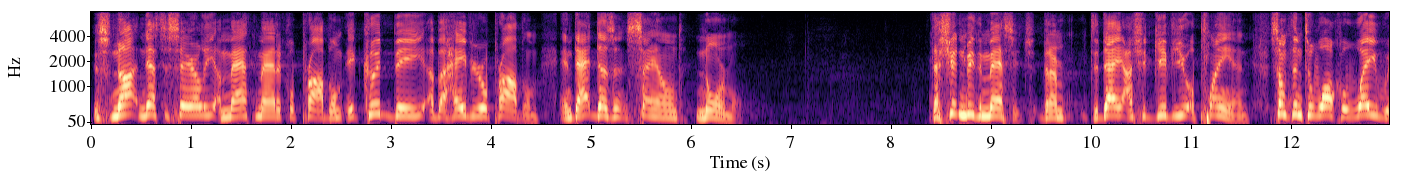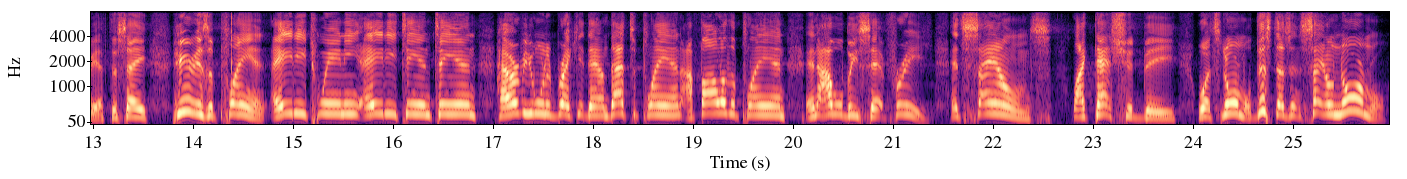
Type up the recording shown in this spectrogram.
It's not necessarily a mathematical problem, it could be a behavioral problem, and that doesn't sound normal. That shouldn't be the message that I'm today. I should give you a plan, something to walk away with, to say, here is a plan 80 20, 80 10 10, however you want to break it down. That's a plan. I follow the plan and I will be set free. It sounds like that should be what's normal. This doesn't sound normal.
